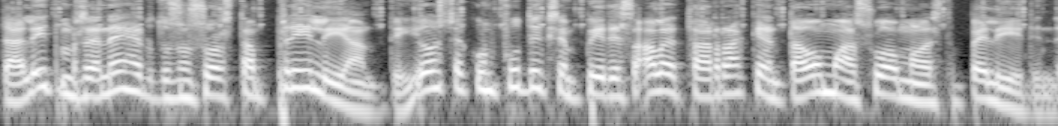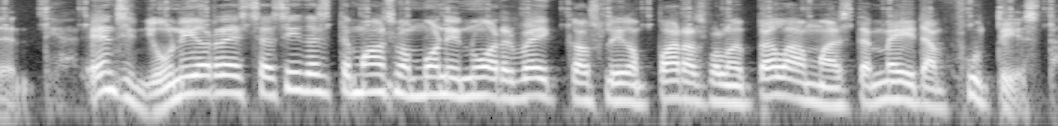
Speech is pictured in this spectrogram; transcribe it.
Tämä Litmasen ehdotus on suorastaan briljantti, jos ja kun futiksen piirissä aletaan rakentaa omaa suomalaista peli-identiteettiä. Ensin junioreissa ja siitä sitten mahdollisimman moni nuori veikkausliigan paras valmiin pelaamaan sitä meidän futista.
